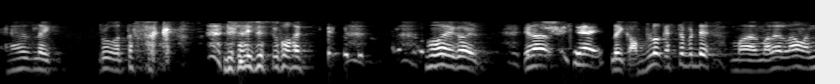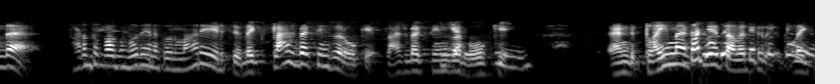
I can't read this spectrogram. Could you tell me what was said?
and I was like bro what the fuck did I just watch oh my god ஏன்னா Yeah. லைக் அவ்வளோ கஷ்டப்பட்டு ம மலையெல்லாம் வந்தேன். படத்தை பார்க்கும்போது எனக்கு ஒரு மாதிரி ஆயிடுச்சு. லைக் ஃபிளாஷ்பேக் சீன்ஸ் வேற ஓகே ஃபிளாஷ்பேக் சீன்ஸ் வேற ஓகே. அண்ட் கிளைமேக்ஸே was like தவிர்த்து லைக்.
